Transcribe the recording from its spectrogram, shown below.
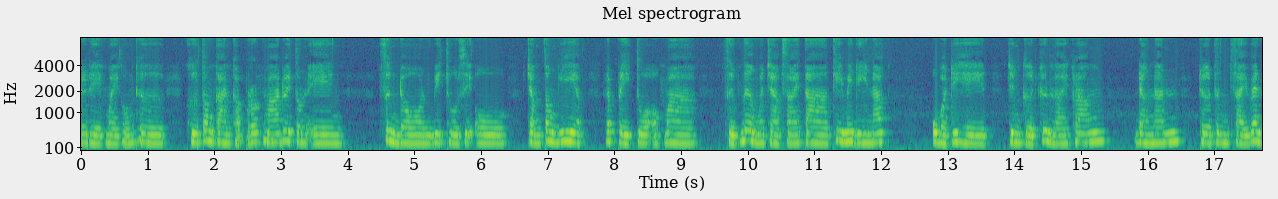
ดิเรกใหม่ของเธอ คือต้องการขับรถม้าด้วยตนเอง ซึ่งดอนบิทูซิโอจำต้องเงียบและปลีกตัวออกมา สืบเนื่องมาจากสายตาที่ไม่ดีนัก อุบัติเหตุจึงเกิดขึ้นหลายครั้ง ดังนั้นเธอตึงใส่แว่น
